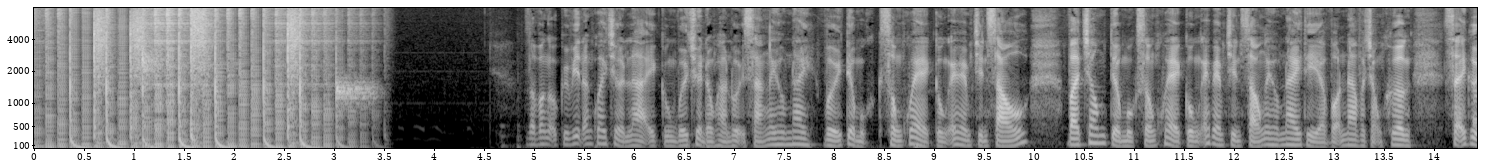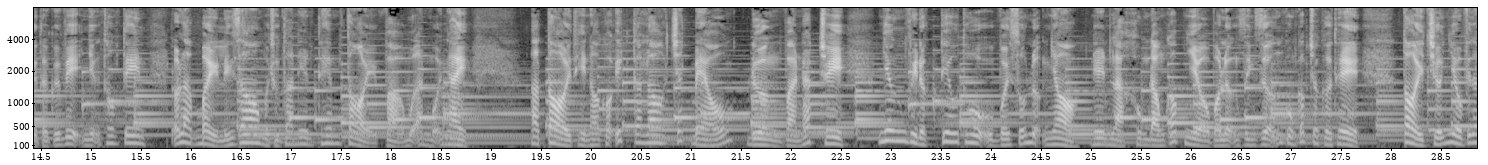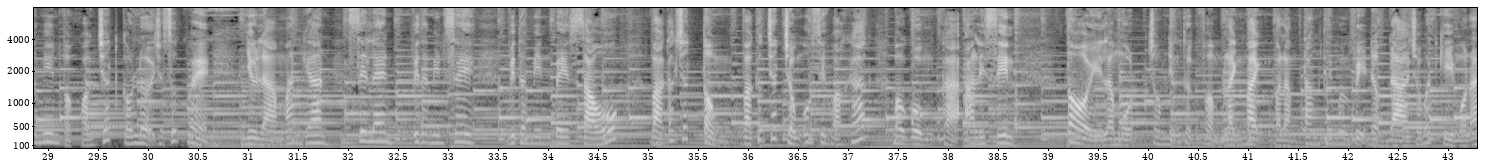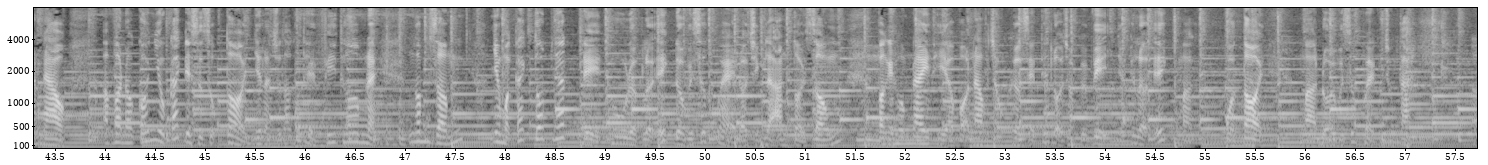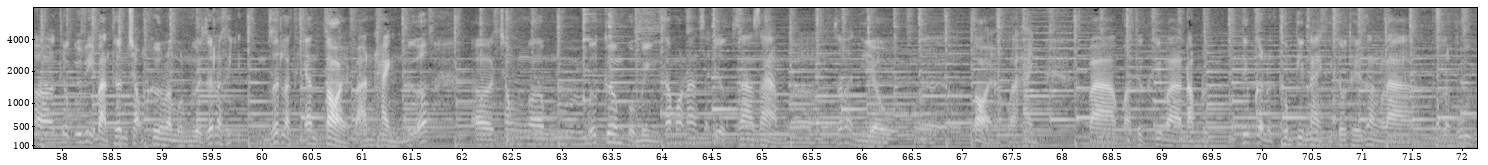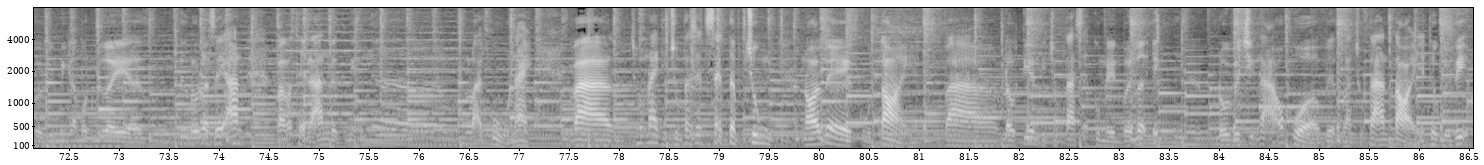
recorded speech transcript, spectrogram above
đang quay trở lại cùng với chuyển động Hà Nội sáng ngày hôm nay với tiểu mục Sống khỏe cùng FM96. Và trong tiểu mục Sống khỏe cùng FM96 ngày hôm nay thì à, Võ Nam và Trọng Khương sẽ gửi tới quý vị những thông tin đó là 7 lý do mà chúng ta nên thêm tỏi vào bữa ăn mỗi ngày. À, tỏi thì nó có ít calo, chất béo, đường và natri nhưng vì được tiêu thụ với số lượng nhỏ nên là không đóng góp nhiều vào lượng dinh dưỡng cung cấp cho cơ thể. Tỏi chứa nhiều vitamin và khoáng chất có lợi cho sức khỏe như là mangan, selen, vitamin C, vitamin B6 và các chất tổng và các chất chống oxy hóa khác bao gồm cả allicin. Tỏi là một trong những thực phẩm lành mạnh và làm tăng thêm hương vị đậm đà cho bất kỳ món ăn nào. À, và nó có nhiều cách để sử dụng tỏi như là chúng ta có thể phi thơm này, ngâm giấm. Nhưng mà cách tốt nhất để thu được lợi ích đối với sức khỏe đó chính là ăn tỏi sống. Và ngày hôm nay thì à, Võ Nam và Trọng Khương sẽ tiết lộ cho quý vị những cái lợi ích mà của tỏi mà đối với sức khỏe của chúng ta. Ờ, thưa quý vị, bản thân Trọng Khương là một người rất là thích rất là thích ăn tỏi và ăn hành nữa. Ờ, trong um, bữa cơm của mình các món ăn sẽ được gia giảm uh, rất là nhiều uh, tỏi hoặc là hành và quả thực khi mà đọc được, tiếp cận được thông tin này thì tôi thấy rằng là thật là vui bởi vì mình là một người ờ, tương đối là dễ ăn và có thể là ăn được những ờ, loại củ này và hôm nay thì chúng ta sẽ sẽ tập trung nói về củ tỏi và đầu tiên thì chúng ta sẽ cùng đến với lợi ích đối với trí não của việc là chúng ta ăn tỏi thưa quý vị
